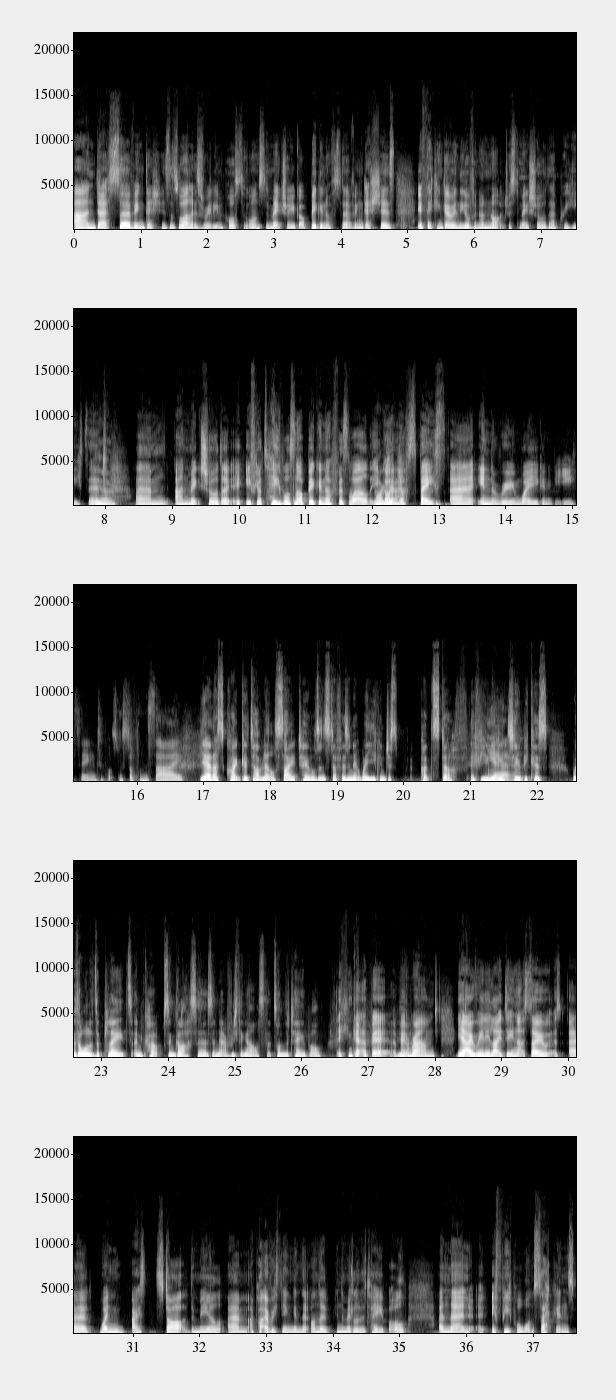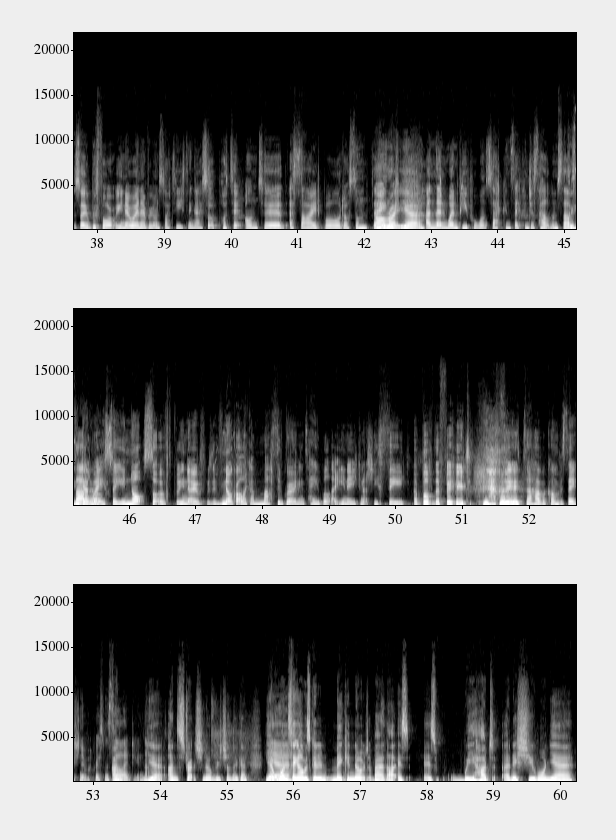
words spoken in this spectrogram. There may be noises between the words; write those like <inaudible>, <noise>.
And uh, serving dishes as well is really important one. So make sure you've got big enough serving dishes, if they can go in the oven or not, just to make sure they're preheated. Yeah. Um, and make sure that if your table's not big enough as well, that you've Oh, got yeah. enough space uh, in the room where you're going to be eating to put some stuff on the side. Yeah, that's quite good to have little side tables and stuff, isn't it? Where you can just put stuff if you Yeah. need to, because with all of the plates and cups and glasses and everything else that's on the table. it can get a bit a bit Yeah. rammed. Yeah, I really like doing that. So uh, when I start the meal, um, I put everything in the on the in the middle of the table, and then uh, if people want seconds, so before you know when everyone starts eating, I sort of put it onto a sideboard or something. Oh, right, yeah. And then when people want seconds, they can just help themselves that way. up. So you're not sort of, you know, you've not got like a massive groaning table. You know, you can actually see above the food <laughs> to, to have a conversation over Christmas. I like doing that. Yeah, and stretching over each other again. Yeah, one thing I was going to make a note about that is is we had an issue one year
